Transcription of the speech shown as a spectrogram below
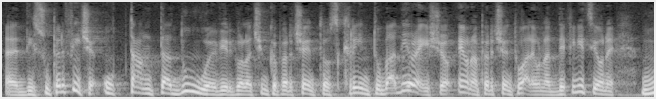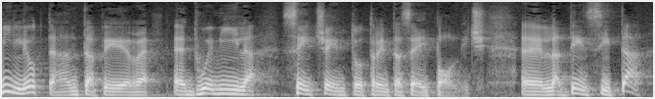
eh, di superficie, 82,5% screen to body ratio e una percentuale, una definizione 1080 per 2636 pollici. Eh, la densità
